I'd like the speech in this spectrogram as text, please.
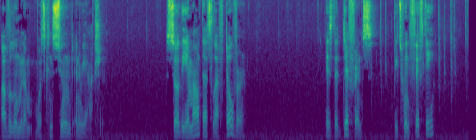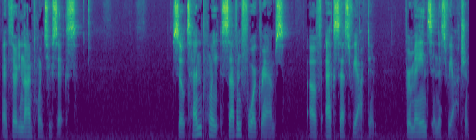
of aluminum was consumed in reaction. So the amount that's left over is the difference between 50 and 39.26. So 10.74 grams of excess reactant remains in this reaction.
